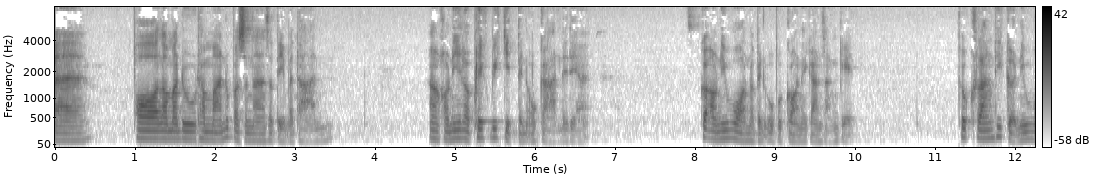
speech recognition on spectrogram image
แต่พอเรามาดูธรรมานุปัสสนาสติปัฏฐานอ้าวคราวนี้เราพลิกวิกฤตเป็นโอกาสเลยเดียก็เอานิวรณ์มาเป็นอุปกรณ์ในการสังเกต ทุกครั้งที่เกิดนิว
